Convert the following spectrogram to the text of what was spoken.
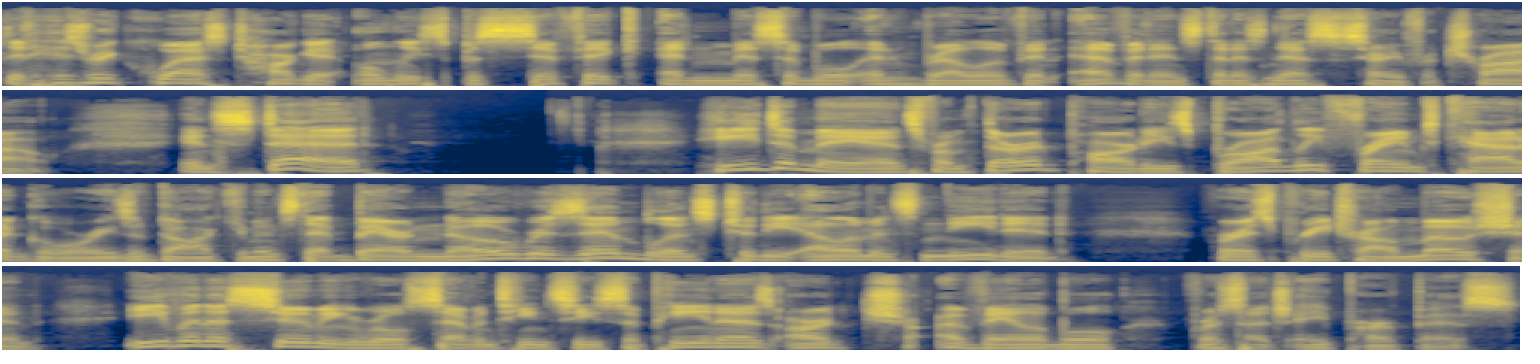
that his request target only specific, admissible, and relevant evidence that is necessary for trial. Instead, he demands from third parties broadly framed categories of documents that bear no resemblance to the elements needed for his pretrial motion, even assuming Rule 17c subpoenas are ch- available for such a purpose.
